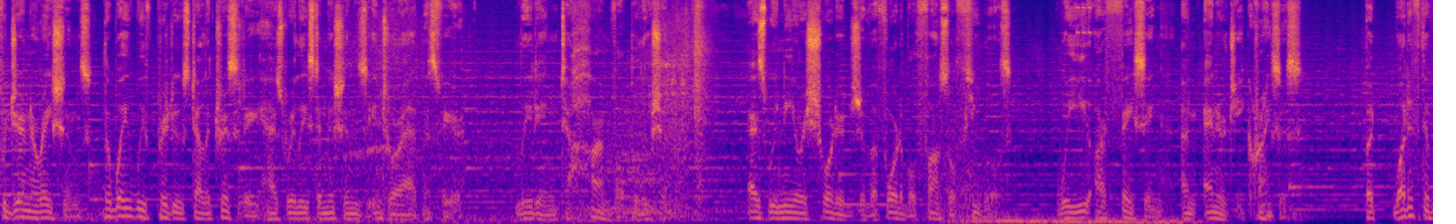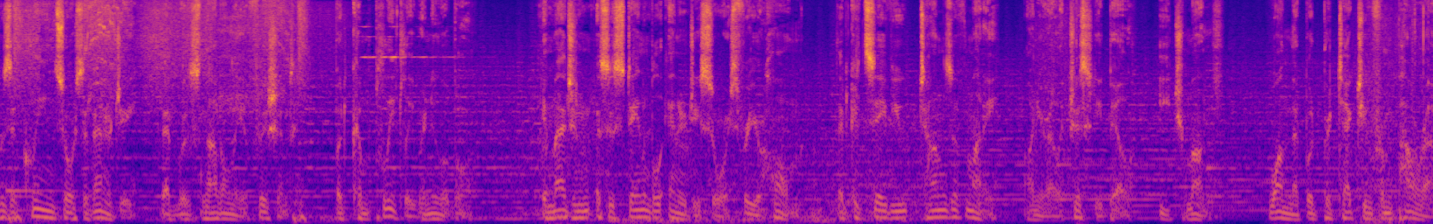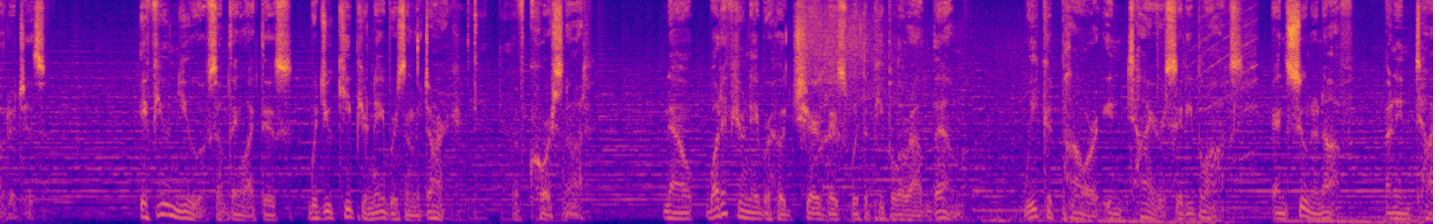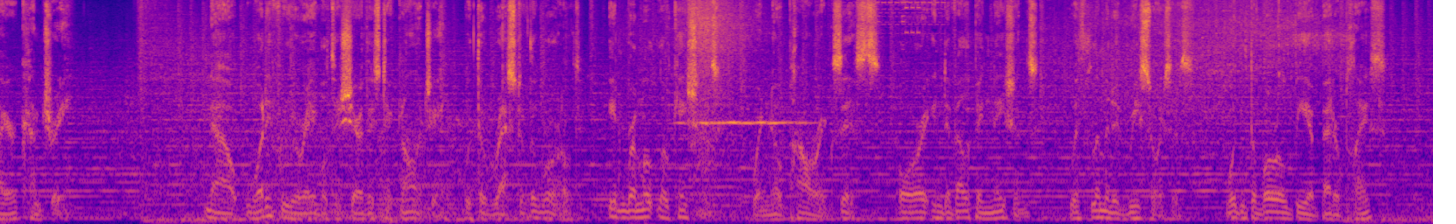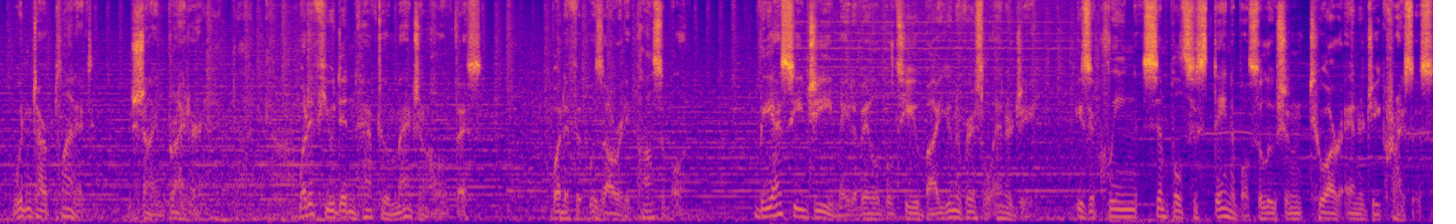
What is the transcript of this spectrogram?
For generations, the way we've produced electricity has released emissions into our atmosphere, leading to harmful pollution. As we near a shortage of affordable fossil fuels, we are facing an energy crisis. But what if there was a clean source of energy that was not only efficient, but completely renewable? Imagine a sustainable energy source for your home that could save you tons of money on your electricity bill each month. One that would protect you from power outages. If you knew of something like this, would you keep your neighbors in the dark? Of course not. Now, what if your neighborhood shared this with the people around them? We could power entire city blocks, and soon enough, an entire country. Now, what if we were able to share this technology with the rest of the world in remote locations where no power exists or in developing nations with limited resources? Wouldn't the world be a better place? Wouldn't our planet shine brighter? What if you didn't have to imagine all of this? What if it was already possible? The SEG made available to you by Universal Energy is a clean, simple, sustainable solution to our energy crisis.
